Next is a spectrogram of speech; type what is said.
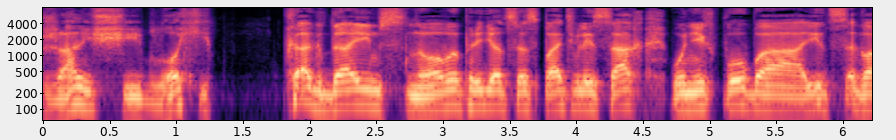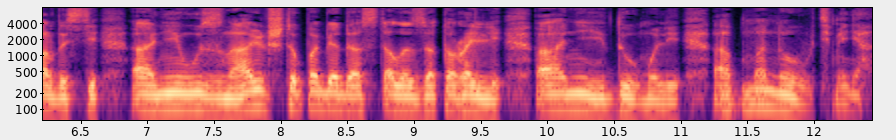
жалящие блохи. Когда им снова придется спать в лесах, у них поубавится гордости. Они узнают, что победа осталась за Торелли. Они думали обмануть меня,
